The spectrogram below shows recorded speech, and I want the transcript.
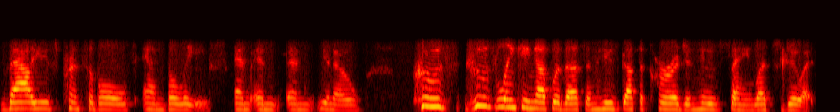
values, principles, and beliefs, and and and you know who's who's linking up with us and who's got the courage and who's saying let's do it.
